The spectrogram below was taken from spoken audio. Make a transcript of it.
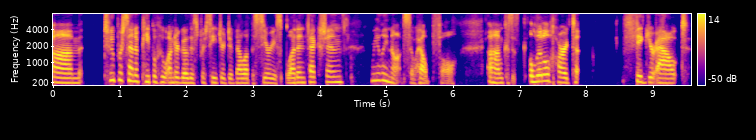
Um, 2% of people who undergo this procedure develop a serious blood infection, really not so helpful because um, it's a little hard to figure out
